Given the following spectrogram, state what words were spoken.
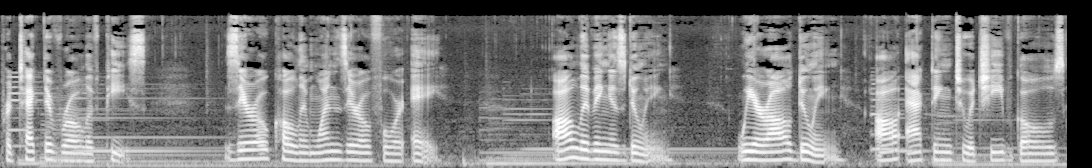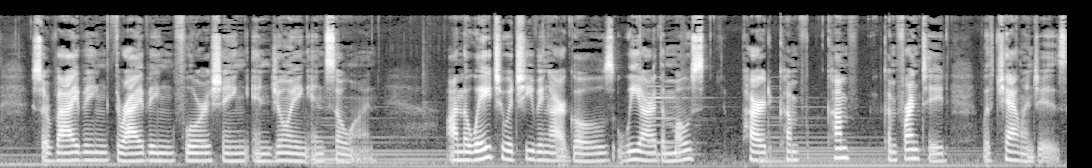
protective role of peace. 0 colon 104a. All living is doing. We are all doing, all acting to achieve goals, surviving, thriving, flourishing, enjoying, and so on. On the way to achieving our goals, we are the most part confronted with challenges.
